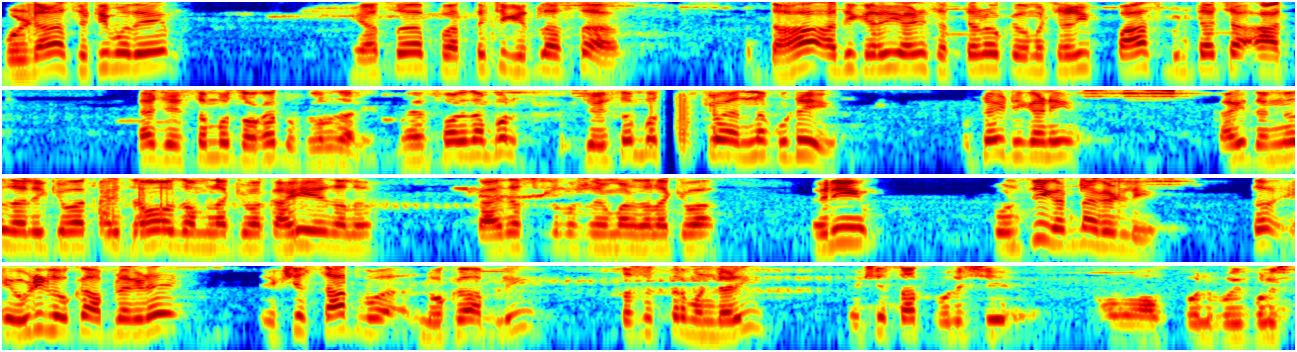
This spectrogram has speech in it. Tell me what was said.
बुलढाणा सिटीमध्ये याचं प्रत्यक्ष घेतलं असता दहा अधिकारी आणि सत्त्याण्णव कर्मचारी पाच मिनिटाच्या आत या जयस्तंभ चौकात उपलब्ध झाले. म्हणजे फॉर एक्झाम्पल जयस्तंभ किंवा यांना कुठेही कुठेही ठिकाणी काही दंगल झाली किंवा काही जमाव जमला किंवा काही हे झालं कायदा सुद्धा प्रश्न निर्माण झाला किंवा यांनी कोणतीही घटना घडली तर एवढी लोक आपल्याकडे एकशे सात लोक आपली सशस्त्र मंडळी एकशे सात पोलीसची पोलीस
